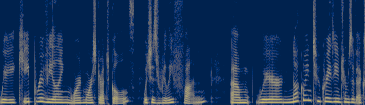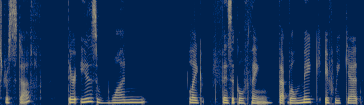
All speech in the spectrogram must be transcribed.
we keep revealing more and more stretch goals, which is really fun. Um, we're not going too crazy in terms of extra stuff. There is one like physical thing that we'll make if we get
